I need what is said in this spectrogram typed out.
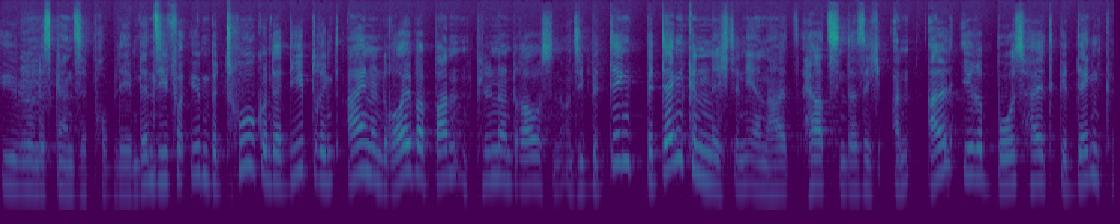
Übel und das ganze Problem. Denn sie verüben Betrug und der Dieb dringt ein und Räuberbanden plündern draußen. Und sie bedingt, bedenken nicht in ihren Herzen, dass ich an all ihre Bosheit gedenke.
